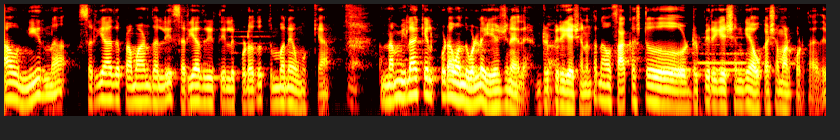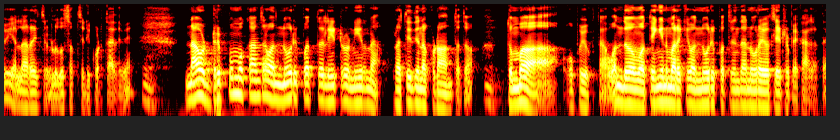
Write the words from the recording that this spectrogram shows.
ನಾವು ನೀರನ್ನ ಸರಿಯಾದ ಪ್ರಮಾಣದಲ್ಲಿ ಸರಿಯಾದ ರೀತಿಯಲ್ಲಿ ಕೊಡೋದು ತುಂಬಾ ಮುಖ್ಯ. ನಮ್ಮ ಇಲಾಖೆಯಲ್ಲಿ ಕೂಡ ಒಂದು ಒಳ್ಳೆ ಯೋಜನೆ ಇದೆ ಡ್ರಿಪ್ ಇರಿಗೇಷನ್ ಅಂತ. ನಾವು ಸಾಕಷ್ಟು ಡ್ರಿಪ್ ಇರಿಗೇಷನ್ಗೆ ಅವಕಾಶ ಮಾಡಿಕೊಡ್ತಾ ಇದ್ದೀವಿ. ಎಲ್ಲ ರೈತರುಗಳಿಗೂ ಸಬ್ಸಿಡಿ ಕೊಡ್ತಾ ಇದ್ದೀವಿ. ನಾವು ಡ್ರಿಪ್ ಮುಖಾಂತರ ಒಂದು ನೂರಿಪ್ಪತ್ತು ಲೀಟ್ರ್ ನೀರನ್ನ ಪ್ರತಿದಿನ ಕೊಡೋ ಅಂಥದ್ದು ತುಂಬ ಉಪಯುಕ್ತ. ಒಂದು ತೆಂಗಿನ ಮರಕ್ಕೆ ಒಂದು ನೂರಿಪ್ಪತ್ತರಿಂದ ನೂರೈವತ್ತು ಲೀಟ್ರ್ ಬೇಕಾಗುತ್ತೆ.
